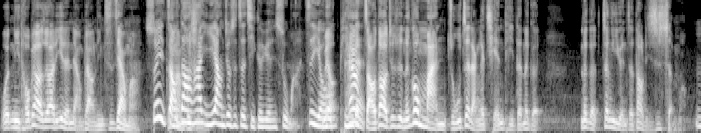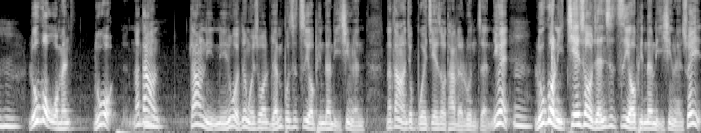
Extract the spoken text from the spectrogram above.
我你投票的时候要一人两票，你是这样吗？所以找到他一样就是这几个元素嘛，自由没有。他要找到就是能够满足这两个前提的那个。那个正义原则到底是什么？嗯哼，如果我们如果那当然当然你你如果认为说人不是自由平等理性人，那当然就不会接受他的论证，因为如果你接受人是自由平等理性人，所以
